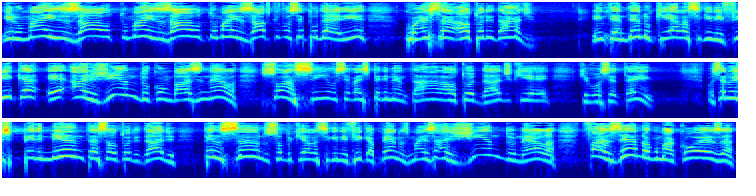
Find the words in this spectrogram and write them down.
ir o mais alto, mais alto, mais alto que você puder ir com essa autoridade. Entendendo o que ela significa e agindo com base nela. Só assim você vai experimentar a autoridade que, é, que você tem. Você não experimenta essa autoridade pensando sobre o que ela significa apenas, mas agindo nela, fazendo alguma coisa,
